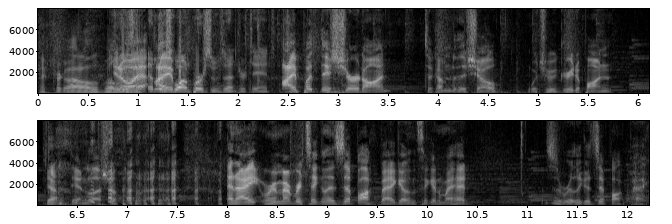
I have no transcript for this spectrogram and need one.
I forgot all about. You know that. what? At least I- one person was entertained. I put this shirt on to come to the show, which we agreed upon Yeah. at the end of last show. and I remember taking the Ziploc bag out and thinking in my head, this is a really good Ziploc bag.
